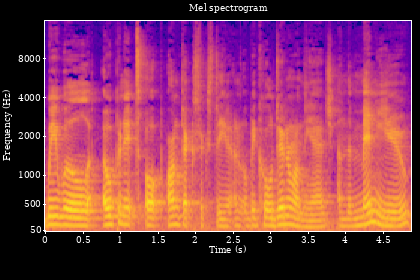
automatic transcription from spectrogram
we will open it up on deck 16 and it'll be called Dinner on the Edge. And the menu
